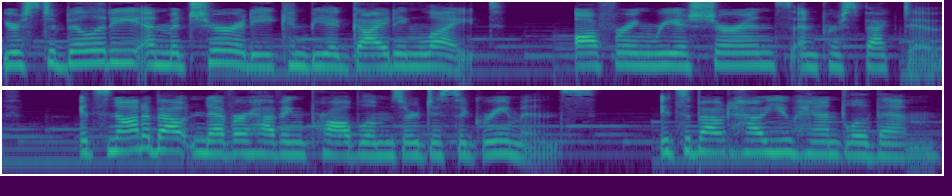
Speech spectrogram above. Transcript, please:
Your stability and maturity can be a guiding light, offering reassurance and perspective. It's not about never having problems or disagreements. It's about how you handle them.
